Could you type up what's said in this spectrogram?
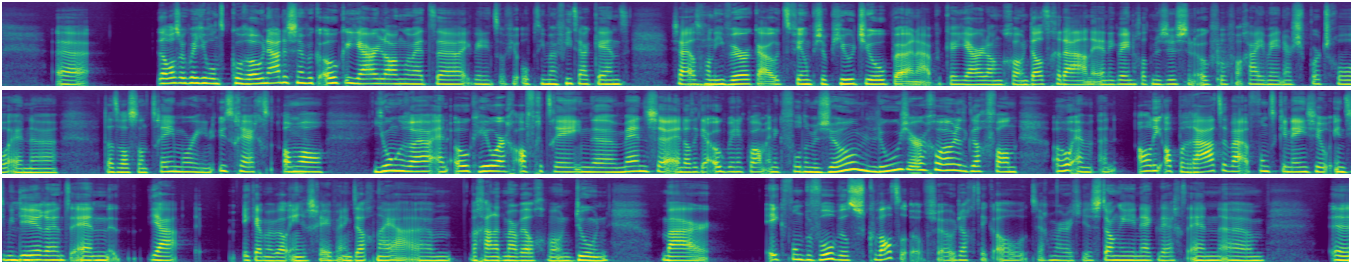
eh, dat was ook een beetje rond corona. Dus heb ik ook een jaar lang met, eh, ik weet niet of je Optima Vita kent. Zij had van die workout filmpjes op YouTube. En nou heb ik een jaar lang gewoon dat gedaan. En ik weet nog dat mijn zus toen ook vroeg van, ga je mee naar de sportschool? En eh, dat was dan Tremor in Utrecht. Allemaal jongeren en ook heel erg afgetrainde mensen. En dat ik daar ook binnenkwam en ik voelde me zo'n loser gewoon. Dat ik dacht van, oh, en, en al die apparaten wa- vond ik ineens heel intimiderend. En ja, ik heb me wel ingeschreven en ik dacht, nou ja, ehm, we gaan het maar wel gewoon doen. Maar ik vond bijvoorbeeld squatten of zo, dacht ik al, zeg maar, dat je je stang in je nek legt en eh,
